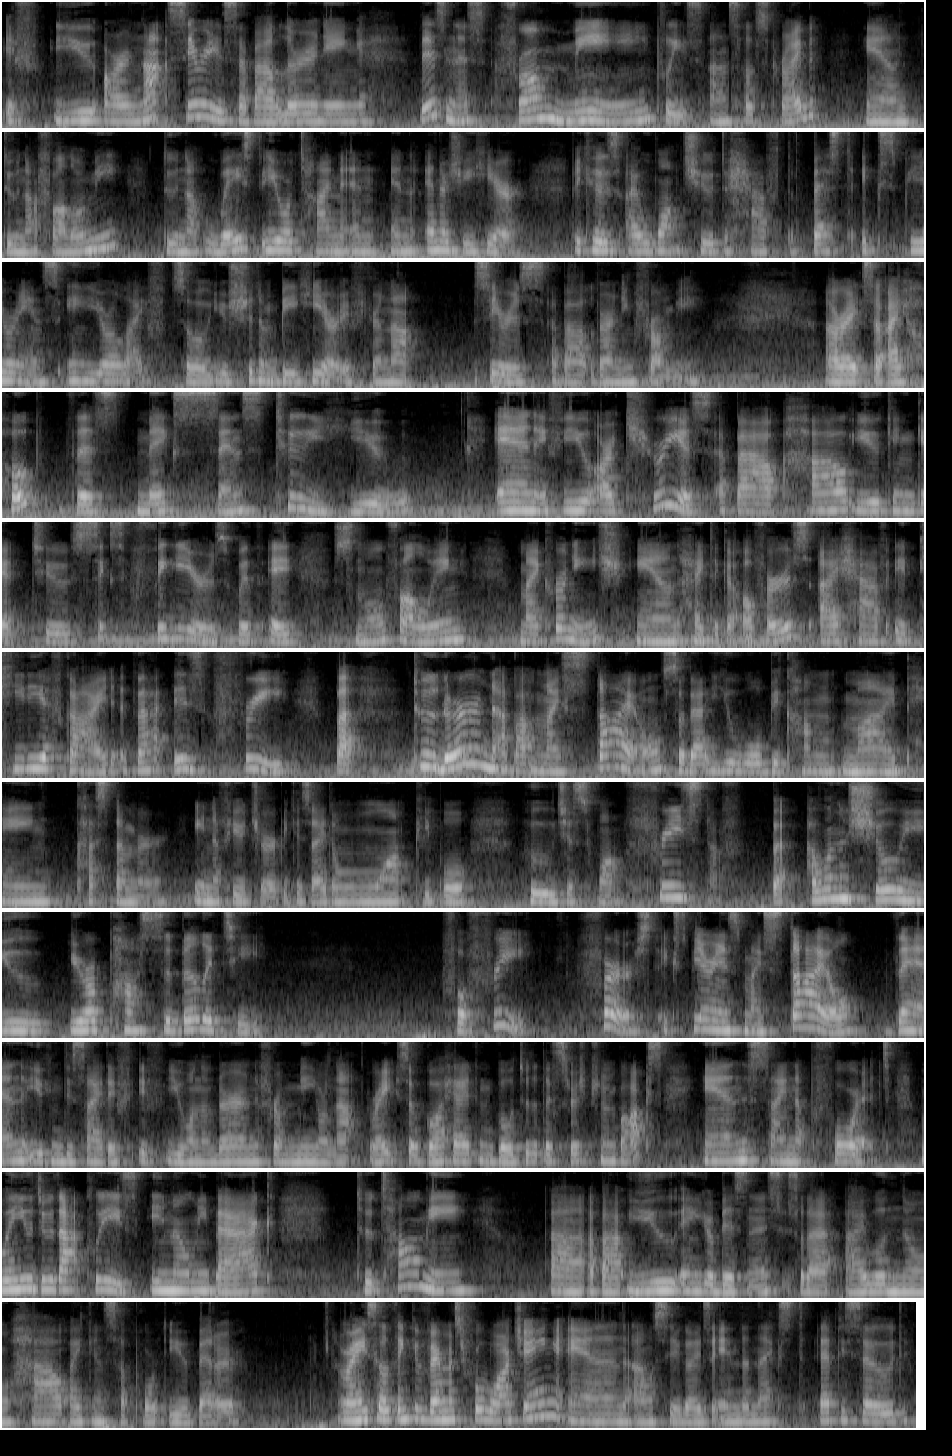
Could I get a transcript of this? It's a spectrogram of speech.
if you are not serious about learning business from me, please unsubscribe and do not follow me. Do not waste your time and, and energy here because I want you to have the best experience in your life. So you shouldn't be here if you're not serious about learning from me. All right, so I hope this makes sense to you. And if you are curious about how you can get to six figures with a small following, micro niche, and high ticket offers, I have a PDF guide that is free. But to learn about my style so that you will become my paying customer in the future, because I don't want people who just want free stuff. But I want to show you your possibility for free. First, experience my style, then you can decide if, if you want to learn from me or not, right? So go ahead and go to the description box and sign up for it. When you do that, please email me back to tell me uh, about you and your business so that I will know how I can support you better. All right, so thank you very much for watching, and I'll see you guys in the next episode.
